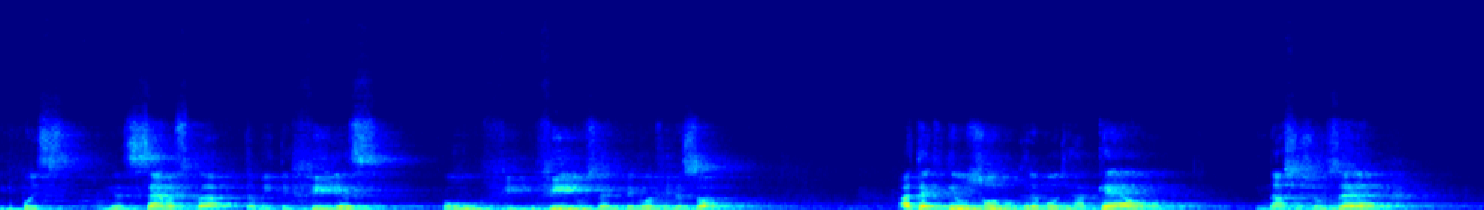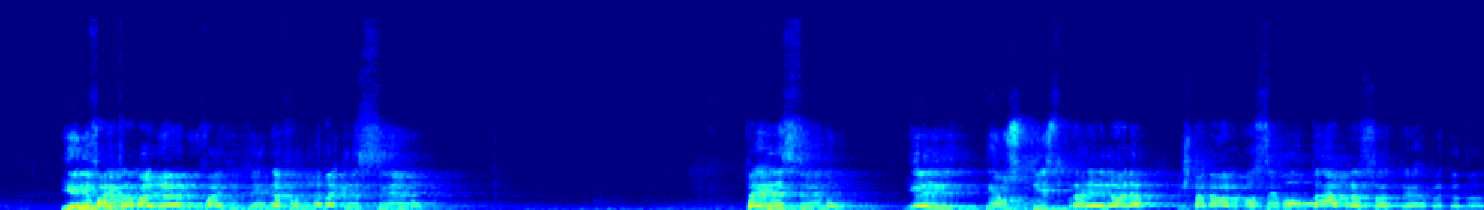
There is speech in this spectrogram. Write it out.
e depois as servas para também ter filhas, ou fi, filhos, né, que pegou uma filha só, até que Deus ouve o clamor de Raquel, e nasce José, e ele vai trabalhando, e vai vivendo, e a família vai crescendo, vai crescendo, e ele, Deus disse para ele: Olha, está na hora de você voltar para a sua terra, para Canaã.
